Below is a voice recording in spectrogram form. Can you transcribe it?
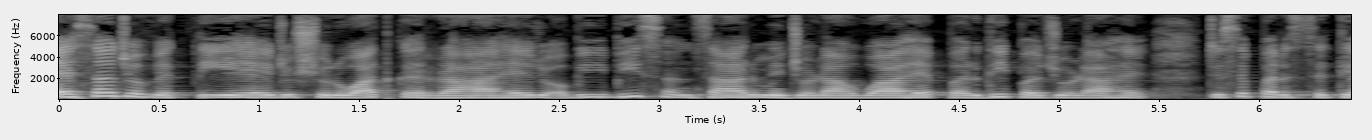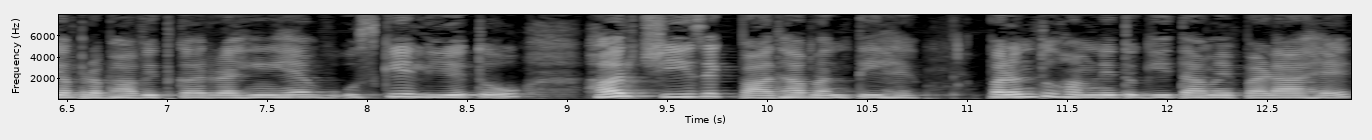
ऐसा जो व्यक्ति है, जो शुरुआत कर रहा है, जो अभी भी संसार में जुड़ा हुआ है, परिधि पर जुड़ा है, जिसे परिस्थितियाँ प्रभावित कर रही हैं, उसके लिए तो हर चीज़ एक बाधा बनती है। परंतु हमने तो गीता में पढ़ा है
